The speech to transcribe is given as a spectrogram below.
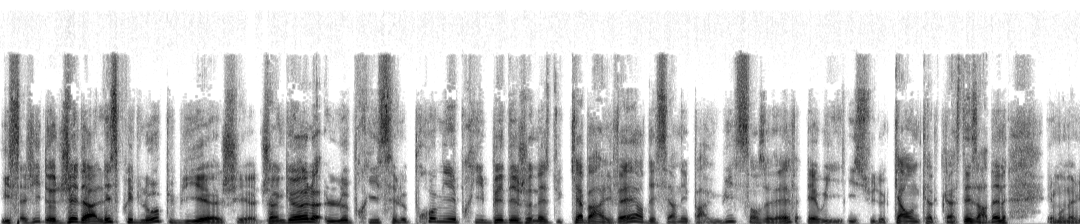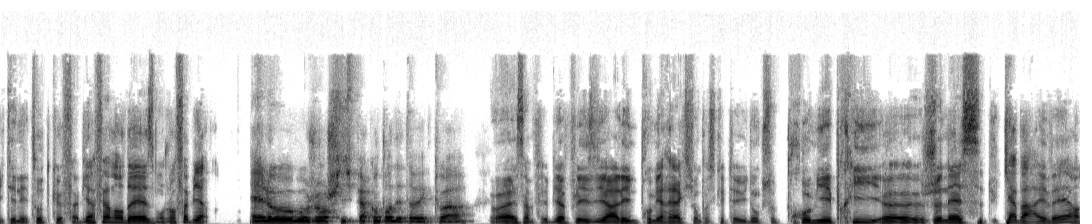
Il s'agit de Jeddah, l'esprit de l'eau, publié chez Jungle. Le prix, c'est le premier prix BD jeunesse du Cabaret Vert, décerné par 800 élèves. Et oui, issus de 44 classes des Ardennes. Et mon invité n'est autre que Fabien Fernandez. Bonjour Fabien. Hello, bonjour, je suis super content d'être avec toi. Ouais, ça me fait bien plaisir. Allez, une première réaction parce que tu as eu donc ce premier prix euh, jeunesse du Cabaret Vert.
